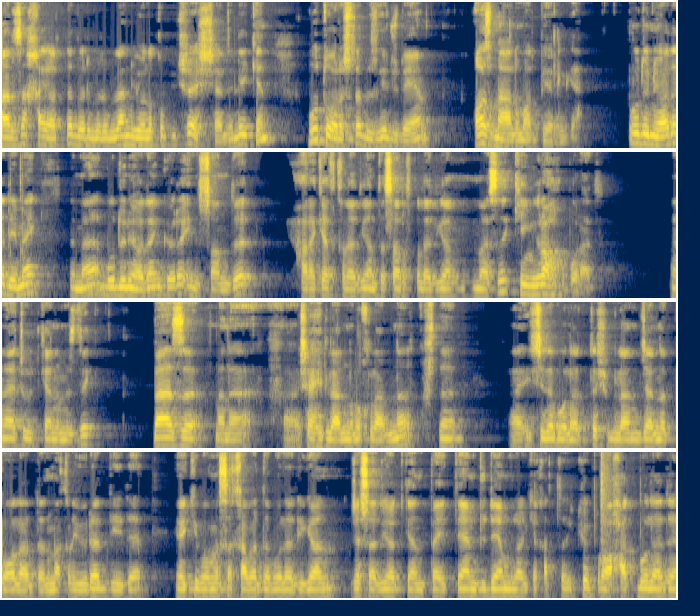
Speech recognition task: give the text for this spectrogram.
barzax hayotda bir biri bilan yo'liqib uchrashishadi lekin bu to'g'risida bizga judayam oz ma'lumot berilgan. Bu dunyoda demak nima? Bu dunyodan ko'ra insonni harakat qiladigan tasarruf qiladigan nimasi kengroq bo'ladi. Mana aytib o'tganimizdek ba'zi mana e, shahidlarni ruhlarini qushni e, ichida bo'ladida shu bilan jannat bog'larida nima qilib yuradi deydi. Yoki bo'lmasa qabrda bo'ladigan jasadi yotgan paytda ham juda yam ularga qattiq ko'p rohat bo'ladi.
